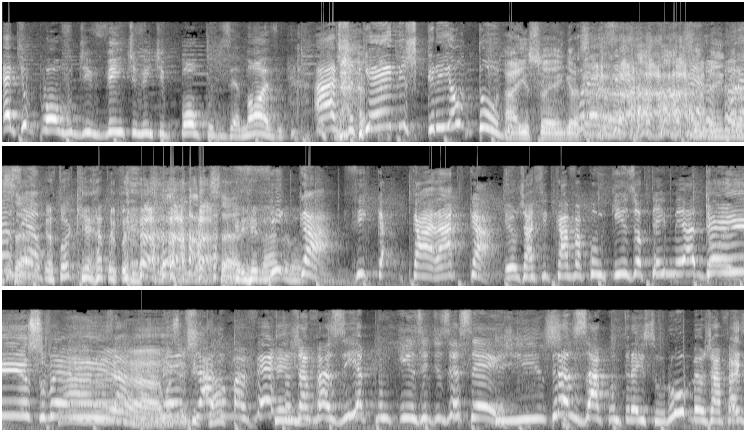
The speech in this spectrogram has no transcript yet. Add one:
é que o povo de 20, 20 e pouco, 19, acha que eles criam tudo. Ah, isso é Por engraçado. Isso é bem exemplo, por engraçado. exemplo, Eu tô quieto aqui. É engraçado. Ficar, ficar. Caraca, eu já ficava com 15, eu tenho meia dúzia. Que isso, velhinha? Você Beijar fica- numa festa eu já fazia com 15, 16. Transar com três suruba eu já fazia.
